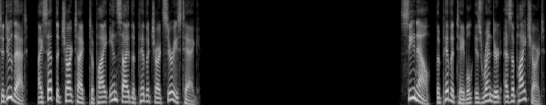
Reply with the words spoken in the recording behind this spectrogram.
To do that, I set the chart type to pie inside the pivot chart series tag. See now, the pivot table is rendered as a pie chart.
